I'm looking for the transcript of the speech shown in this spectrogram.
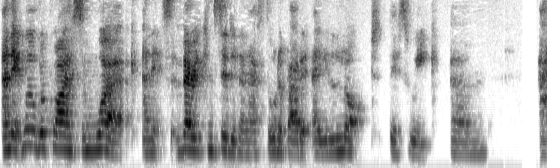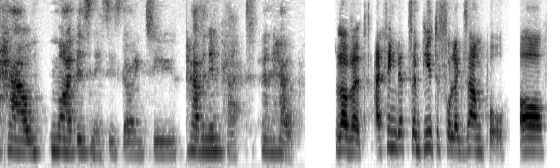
and it will require some work and it's very considered and I've thought about it a lot this week. Um, how my business is going to have an impact and help Love it. I think that's a beautiful example of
